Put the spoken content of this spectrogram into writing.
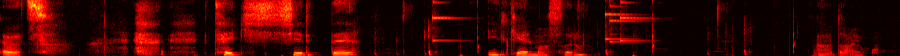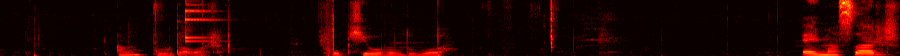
Evet. Tek şeritte ilk elmaslarım. Aa daha yok. Ama burada var. Çok iyi oldu bu. Elmaslar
